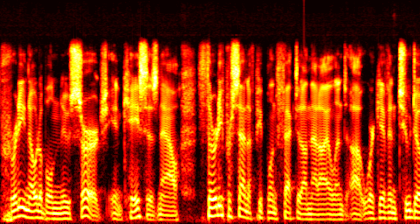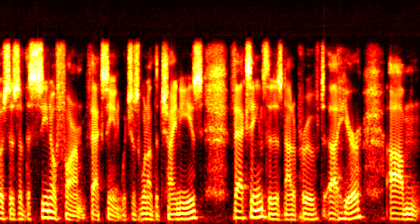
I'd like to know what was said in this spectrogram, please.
pretty notable new surge in cases now. 30% of people infected on that island uh, were given two doses of the Sinopharm vaccine, which is one of the Chinese vaccines that is not approved uh, here. Um,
